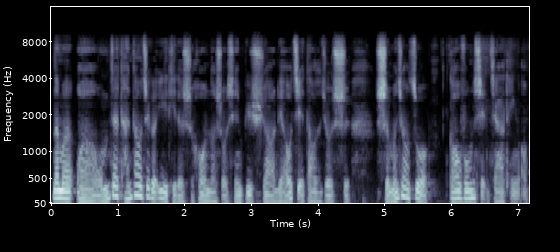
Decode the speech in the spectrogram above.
那么呃，我们在谈到这个议题的时候呢，首先必须要了解到的就是什么叫做。高风险家庭哦，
